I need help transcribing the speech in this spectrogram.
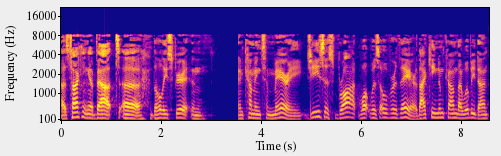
I was talking about uh, the Holy Spirit and and coming to Mary. Jesus brought what was over there. Thy kingdom come, thy will be done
